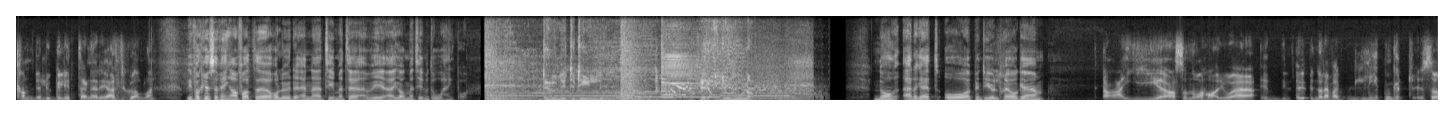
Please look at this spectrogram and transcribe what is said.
kan det lugge litt her nede i Erdogan-land. Vi får krysse fingrene for at det holder ut en eh, time til. Vi er i gang med time to. Heng på. Du lytter til Radio Nordland. Når er det greit å pynte juletreet, Åge? Nei, altså nå har jo jeg Når jeg var liten gutt, så,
